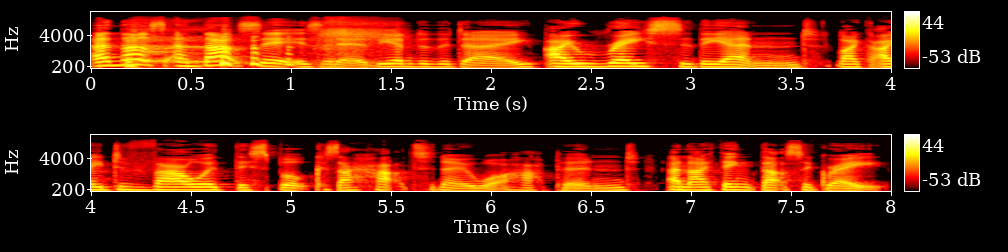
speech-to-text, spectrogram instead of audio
and that's and that's it isn't it at the end of the day i raced to the end like i devoured this book because i had to know what happened and i think that's a great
